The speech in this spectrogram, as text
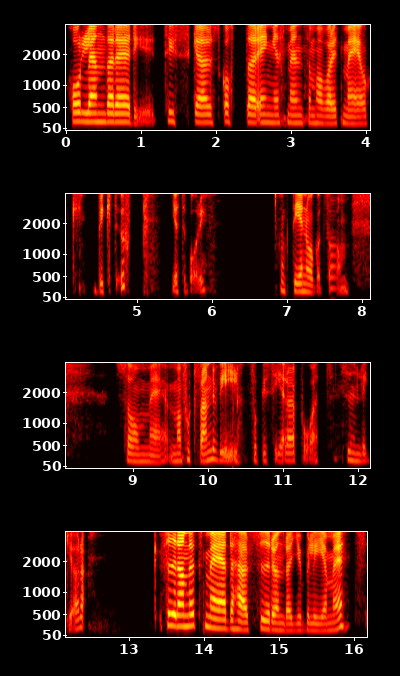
holländare, det är tyskar, skottar, engelsmän som har varit med och byggt upp Göteborg. Och det är något som, som eh, man fortfarande vill fokusera på att synliggöra. Firandet med det här 400-jubileumet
